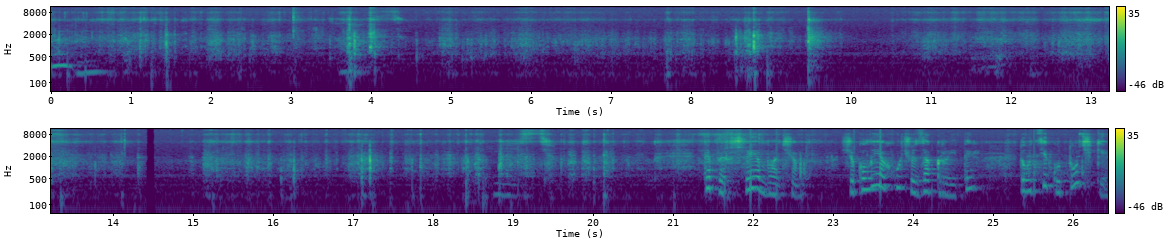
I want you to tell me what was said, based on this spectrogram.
Мгм. Так. Єсть. Тепер що я бачу? Що коли я хочу закрити, то ці куточки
